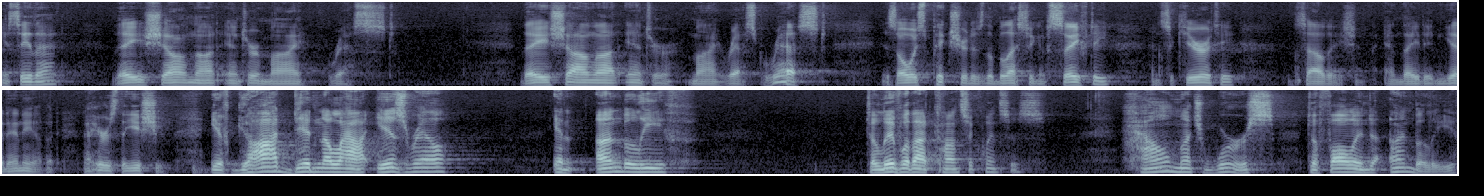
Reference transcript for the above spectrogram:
you see that? They shall not enter my rest. They shall not enter my rest. Rest is always pictured as the blessing of safety and security and salvation, and they didn't get any of it. Now, here's the issue if God didn't allow Israel in unbelief to live without consequences, how much worse to fall into unbelief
